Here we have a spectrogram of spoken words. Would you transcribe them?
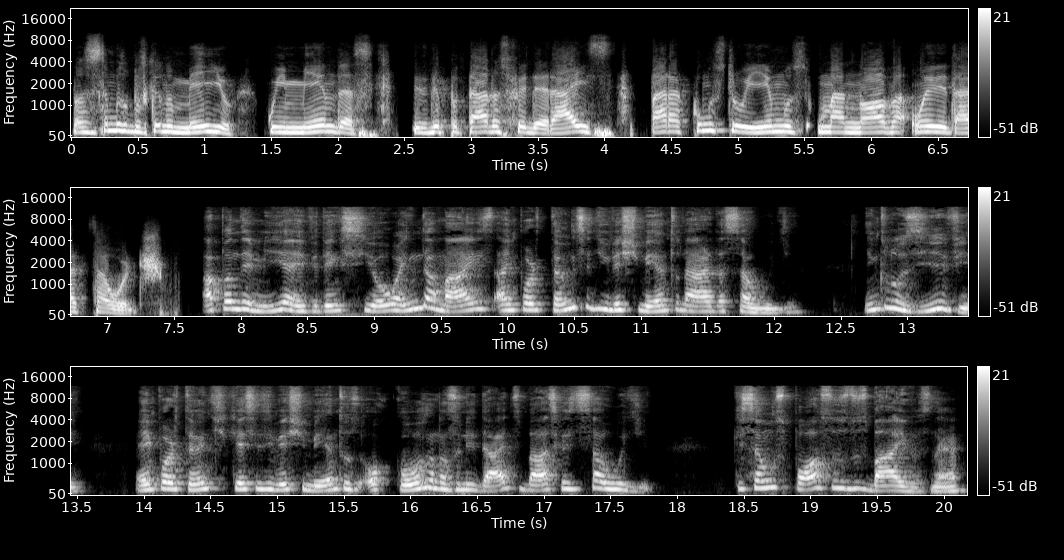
Nós estamos buscando meio com emendas de deputados federais para construirmos uma nova unidade de saúde. A pandemia evidenciou ainda mais a importância de investimento na área da saúde. Inclusive, é importante que esses investimentos ocorram nas unidades básicas de saúde, que são os postos dos bairros, né?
